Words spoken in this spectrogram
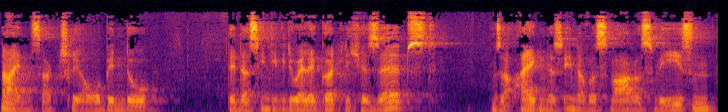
Nein, sagt Sri Aurobindo, denn das individuelle göttliche Selbst, unser eigenes inneres wahres Wesen,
